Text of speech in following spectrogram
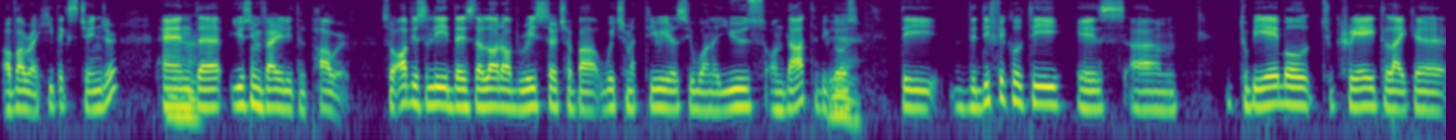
of our heat exchanger and Uh-huh. uh, using very little power. So obviously there's a lot of research about which materials you want to use on that because Yeah. The the difficulty is um, to be able to create like a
